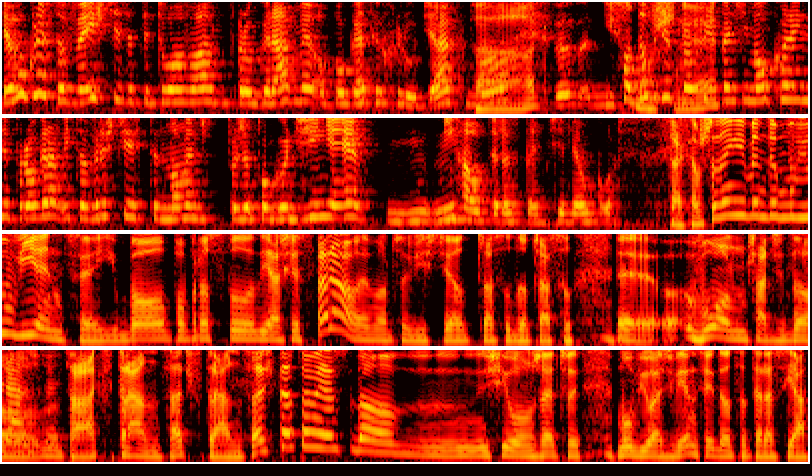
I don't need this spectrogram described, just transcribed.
Ja w ogóle to wejście zatytułowałam programy o bogatych ludziach, Tak, bo i podobny słusznie. profil będzie miał kolejny program i to wreszcie jest ten moment, że po godzinie Michał teraz będzie miał głos. Tak, a przynajmniej będę mówił więcej, bo po prostu ja się starałem oczywiście od czasu do czasu e, włączać do... Wtrącać. Tak, wtrącać, wtrącać. Natomiast no, mm, siłą rzeczy mówiłaś więcej, no to teraz ja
